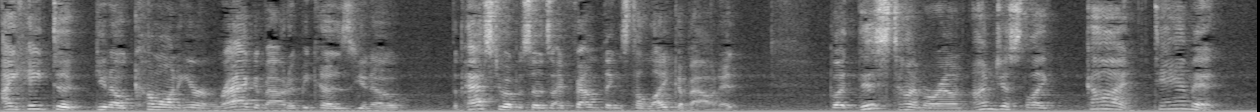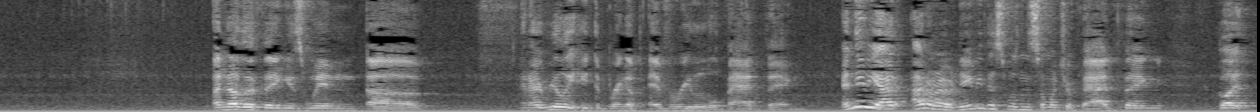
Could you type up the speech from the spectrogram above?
I hate to, you know, come on here and rag about it because, you know, the past two episodes I found things to like about it. But this time around, I'm just like, God damn it. Another thing is when, uh, and I really hate to bring up every little bad thing. And maybe, I, I don't know, maybe this wasn't so much a bad thing, but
